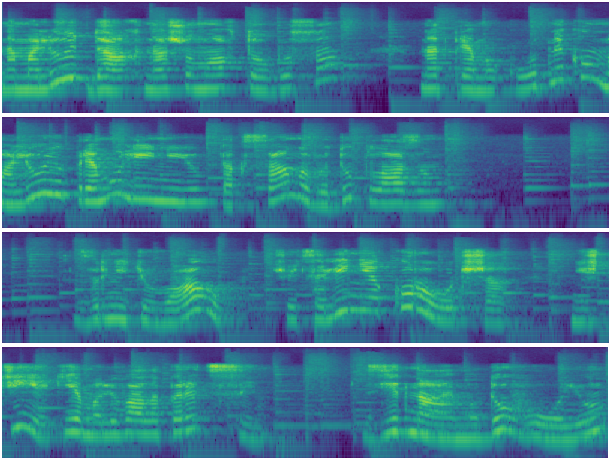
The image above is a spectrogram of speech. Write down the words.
Намалюй дах нашому автобусу. Над прямокутником малюю пряму лінію, так само веду плазом. Зверніть увагу, що ця лінія коротша, ніж ті, які я малювала перед цим. З'єднаємо дугою.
